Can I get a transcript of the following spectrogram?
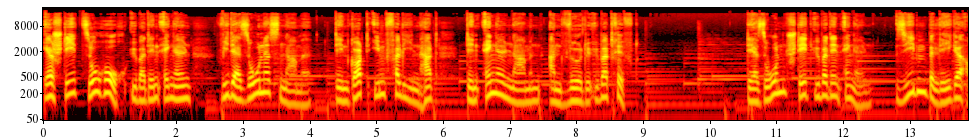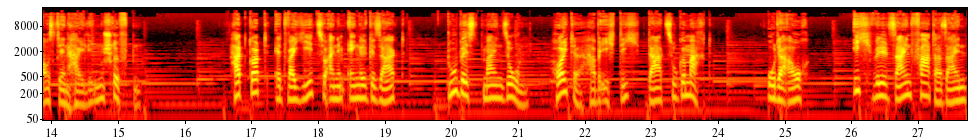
Er steht so hoch über den Engeln, wie der Sohnesname, den Gott ihm verliehen hat, den Engelnamen an Würde übertrifft. Der Sohn steht über den Engeln, sieben Belege aus den heiligen Schriften. Hat Gott etwa je zu einem Engel gesagt, Du bist mein Sohn, heute habe ich dich dazu gemacht? Oder auch, ich will sein Vater sein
